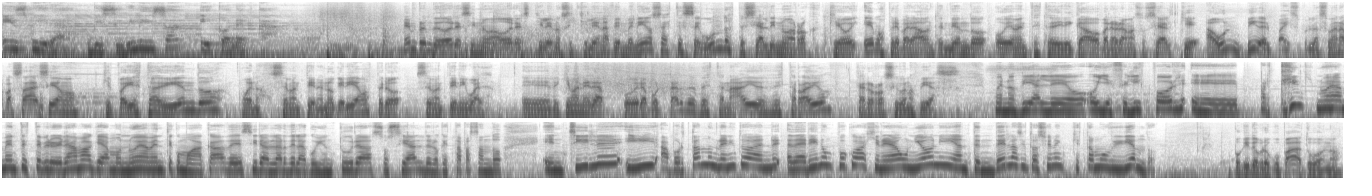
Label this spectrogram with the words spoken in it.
Inspira, visibiliza y conecta. Emprendedores, innovadores, chilenos y chilenas, bienvenidos a este segundo especial de Innova Rock que hoy hemos preparado entendiendo obviamente este delicado panorama social que aún vive el país. Por la semana pasada decíamos que el país está viviendo, bueno, se mantiene, no queríamos, pero se mantiene igual. Eh, ¿De qué manera poder aportar desde esta y desde esta radio? Caro Rossi, buenos días. Buenos días, Leo. Oye, feliz por eh, partir nuevamente este programa. Quedamos nuevamente, como acá de decir, hablar de la coyuntura social, de lo que está pasando en Chile y aportando un granito de arena un poco a generar unión y a entender la situación en que estamos viviendo. Un poquito preocupada tuvo, ¿no?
